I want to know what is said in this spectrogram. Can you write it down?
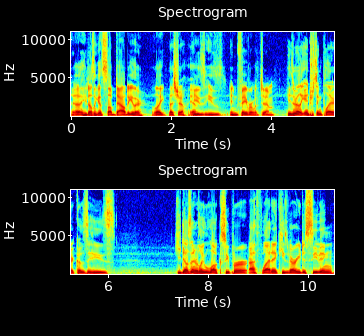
uh, he doesn't get subbed out either. Like That's true, yeah. He's he's in favor with Jim. He's a really interesting player because he's he doesn't really look super athletic. He's very deceiving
